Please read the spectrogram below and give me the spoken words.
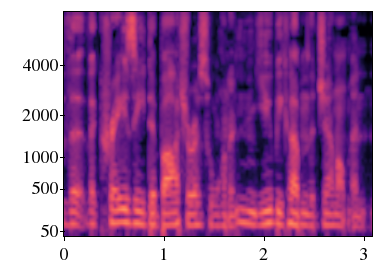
the the crazy debaucherous one, and you become the gentleman?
